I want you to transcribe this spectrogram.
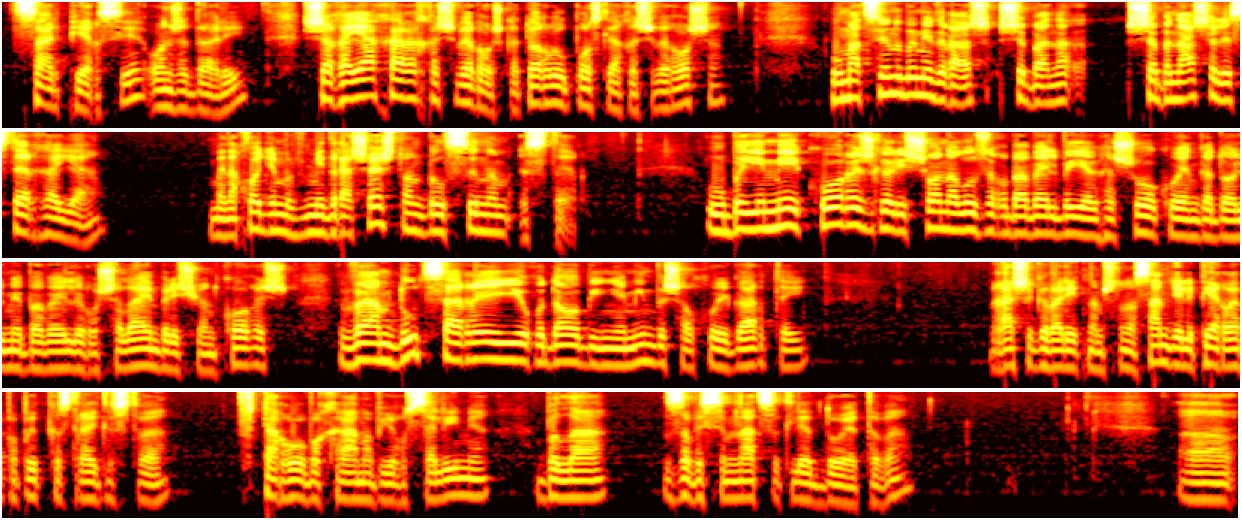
царь Персии, он же Дарий. Шагая Хара Хашверош, который был после Ахашвероша. У Мацину Бамидраш Шабнаша Лестер Гая. Мы находим в Мидраше, что он был сыном Эстер. У Баемей Кореш Гаришона Лузар Бавель Беергашо Куэн Гадоль Ми Бавель Иерушалаем Берешьон Кореш. Вамдут Царей Иуда Биньямин Бешалху и Гартей. Раша говорит нам, что на самом деле первая попытка строительства второго храма в Иерусалиме была за 18 лет до этого, за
